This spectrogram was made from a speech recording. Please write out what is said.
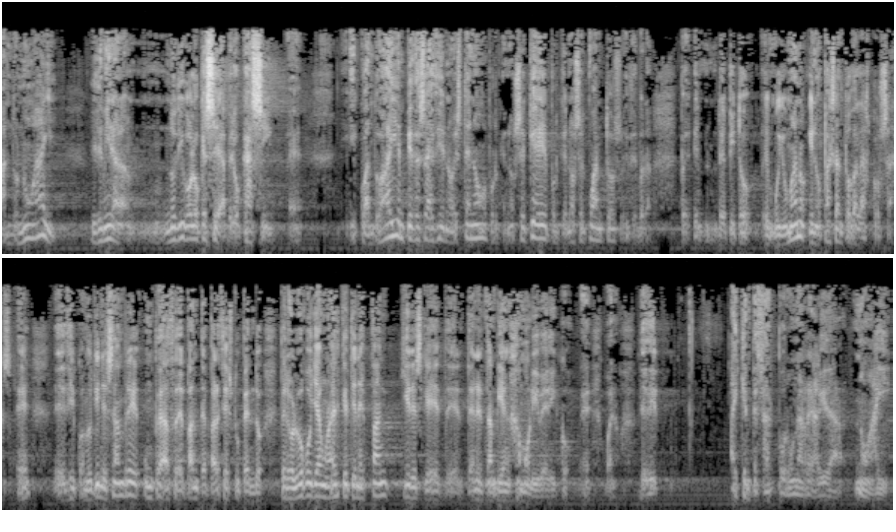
Cuando no hay, dice, mira, no digo lo que sea, pero casi. Eh. Y cuando hay empiezas a decir, no, este no, porque no sé qué, porque no sé cuántos. Dice, pues, eh, repito, es muy humano y no pasan todas las cosas. ¿eh? Es decir, cuando tienes hambre, un pedazo de pan te parece estupendo, pero luego ya una vez que tienes pan, quieres que tener también jamón ibérico. Bueno, es decir, hay que empezar por una realidad. No hay.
